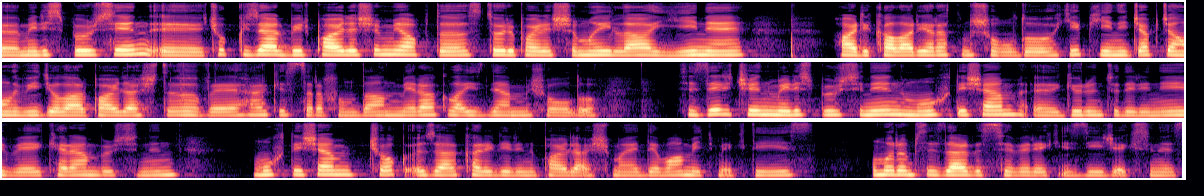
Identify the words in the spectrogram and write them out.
E, Melis Bürsin e, çok güzel bir paylaşım yaptı. Story paylaşımıyla yine harikalar yaratmış oldu. Yepyeni capcanlı videolar paylaştı ve herkes tarafından merakla izlenmiş oldu. Sizler için Melis Bürsin'in muhteşem e, görüntülerini ve Kerem Bürsin'in muhteşem çok özel karelerini paylaşmaya devam etmekteyiz. Umarım sizler de severek izleyeceksiniz.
